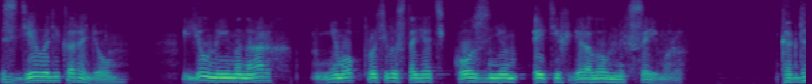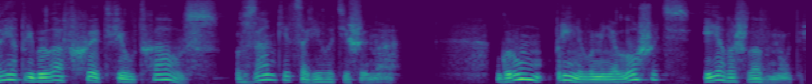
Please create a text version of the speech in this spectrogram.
сделали королем. Юный монарх не мог противостоять козням этих вероломных сеймуров. Когда я прибыла в Хэтфилд-хаус, в замке царила тишина. Грум принял у меня лошадь, и я вошла внутрь.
